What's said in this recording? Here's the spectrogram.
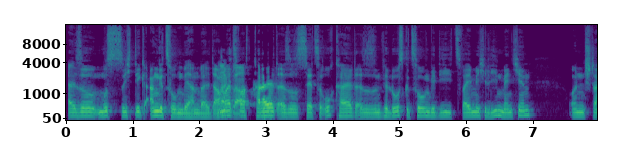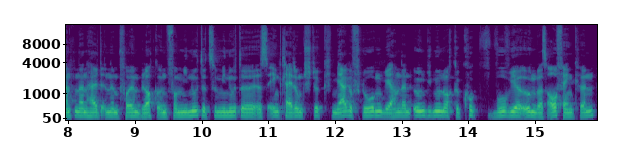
Also muss sich dick angezogen werden, weil damals war es kalt, also es ist jetzt auch kalt. Also sind wir losgezogen wie die zwei Michelin-Männchen und standen dann halt in einem vollen Block und von Minute zu Minute ist ein Kleidungsstück mehr geflogen. Wir haben dann irgendwie nur noch geguckt, wo wir irgendwas aufhängen können,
